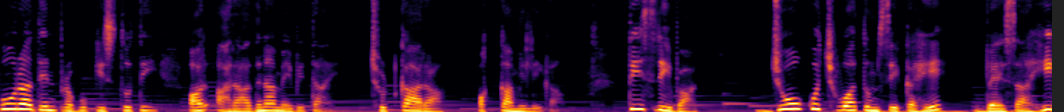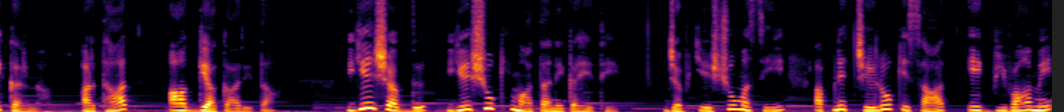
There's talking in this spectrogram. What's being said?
पूरा दिन प्रभु की स्तुति और आराधना में बिताएँ। छुटकारा पक्का मिलेगा। तीसरी बात, जो कुछ वह तुमसे कहे, वैसा ही करना। अर्थात आज्ञाकारिता। ये शब्द यीशु की माता ने कहे थे। जब यीशु मसीह अपने चेलों के साथ एक विवाह में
